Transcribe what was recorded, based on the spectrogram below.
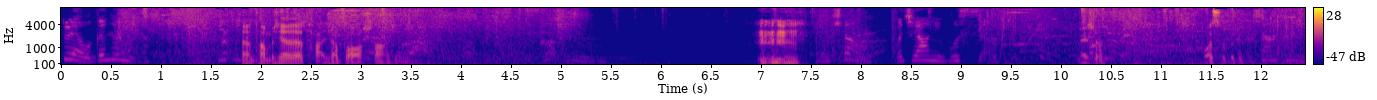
对，我跟着你。但他们现在塔下不好杀，现在。没事儿，我只要你不死，没事，我死不掉。我相信你。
